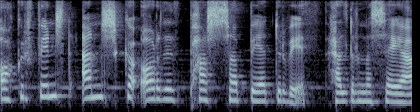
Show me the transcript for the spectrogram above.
Okkur finnst enska orðið passa betur við heldur en að segja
